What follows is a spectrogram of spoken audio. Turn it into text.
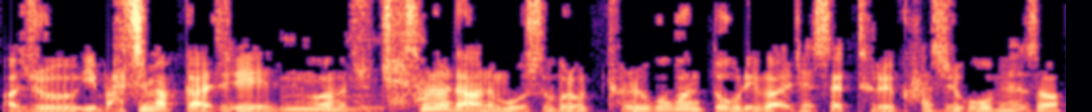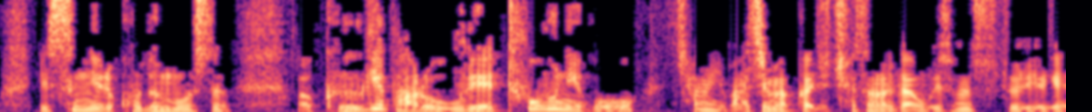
아주 이 마지막까지 음. 어, 아주 최선을 다하는 모습으로 결국은 또 우리가 이제 세트를 가지고 오면서 이 승리를 거둔 모습 어, 그게 바로 우리의 투혼이고 참 이 마지막까지 최선을 다한 우리 선수들에게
